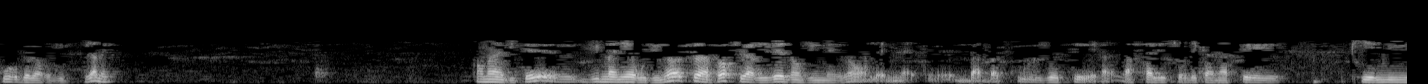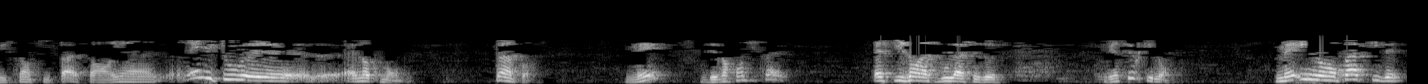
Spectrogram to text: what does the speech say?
cours de leur vie. Jamais. On m'a invité, euh, d'une manière ou d'une autre, peu importe, je suis arrivé dans une maison, les mecs, les babacous jetés, affalés sur des canapés, pieds nus, sans qu'ils passent, sans rien, rien du tout, euh, un autre monde. Peu importe. Mais, des enfants d'Israël. Est-ce qu'ils ont la sgoula chez eux? Bien sûr qu'ils l'ont. Mais ils ne l'ont pas activé.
